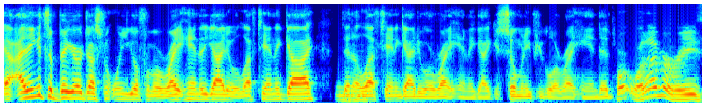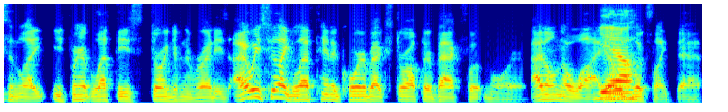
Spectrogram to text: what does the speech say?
I think it's a bigger adjustment when you go from a right-handed guy to a left-handed guy than a Mhm. left-handed guy to a right-handed guy because so many people are right-handed. For whatever reason, like you bring up lefties throwing different than righties. I always feel like left-handed quarterbacks throw off their back foot more. I don't know why. It Yeah. always looks like that.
